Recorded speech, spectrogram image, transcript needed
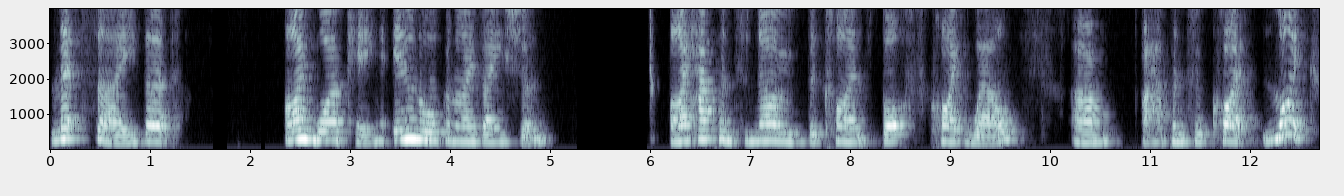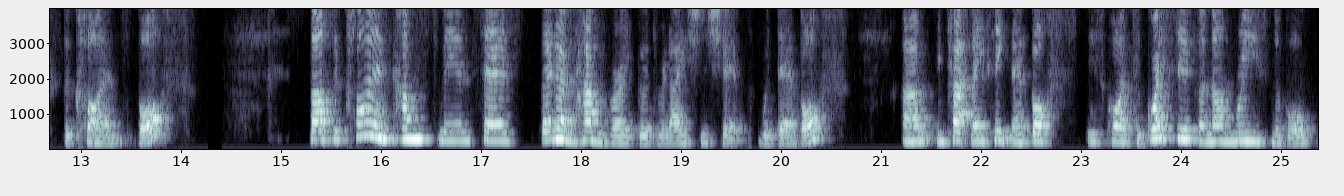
let's say that I'm working in an organization. I happen to know the client's boss quite well. Um, I happen to quite like the client's boss. But the client comes to me and says they don't have a very good relationship with their boss. Um, in fact, they think their boss is quite aggressive and unreasonable,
